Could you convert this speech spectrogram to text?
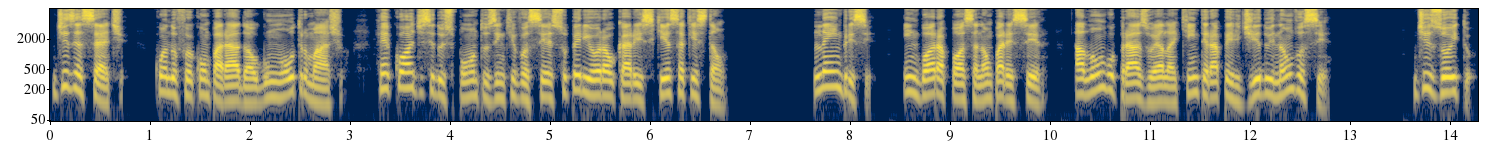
17. Quando for comparado a algum outro macho, Recorde-se dos pontos em que você é superior ao cara e esqueça a questão. Lembre-se, embora possa não parecer, a longo prazo ela é quem terá perdido e não você. 18.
